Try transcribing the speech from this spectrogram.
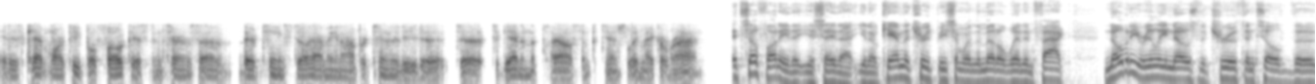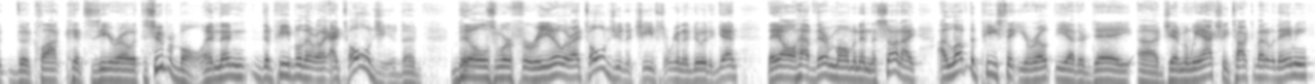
It has kept more people focused in terms of their team still having an opportunity to to to get in the playoffs and potentially make a run. It's so funny that you say that. You know, can the truth be somewhere in the middle when, in fact, nobody really knows the truth until the, the clock hits zero at the Super Bowl. And then the people that were like, I told you the Bills were for real, or I told you the Chiefs were going to do it again, they all have their moment in the sun. I, I love the piece that you wrote the other day, uh, Jim, and we actually talked about it with Amy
